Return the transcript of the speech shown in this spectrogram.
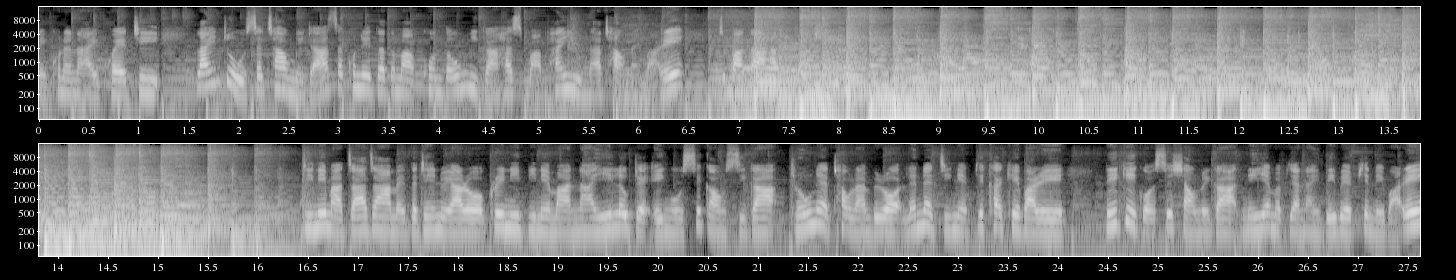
နေ9:00ခွဲအထိလိုင်းတူ16မီတာ19.3 MHz မှာဖမ်းယူနားထောင်နိုင်ပါတယ်ကျွန်မကအမီပါရှင် ဒီနေ့မှာကြားကြရမယ့်သတင်းတွေကတော့ခရီနီပြည်နယ်မှာနာရေးလုတဲ့အိမ်ကိုစစ်ကောင်စီကဒရုန်းနဲ့ထောက်လန်းပြီးတော့လက်နက်ကြီးနဲ့ပစ်ခတ်ခဲ့ပါတယ်။လေးကေကောစစ်ဆောင်တွေကနေရက်မပြန်နိုင်သေးပဲဖြစ်နေပါတယ်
